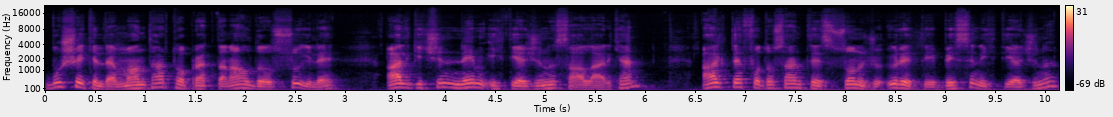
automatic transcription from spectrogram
Bu şekilde mantar topraktan aldığı su ile alg için nem ihtiyacını sağlarken alg de fotosentez sonucu ürettiği besin ihtiyacını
